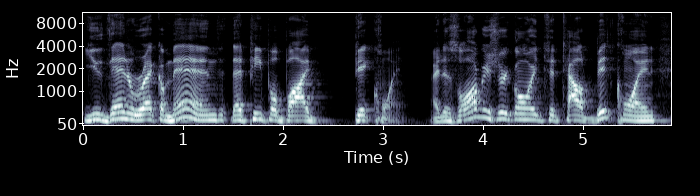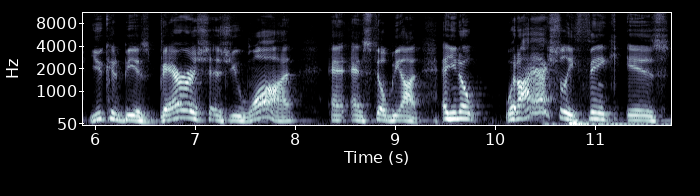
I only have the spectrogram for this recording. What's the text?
you then recommend that people buy Bitcoin. Right? As long as you're going to tout Bitcoin, you can be as bearish as you want and, and still be on. And you know, what I actually think is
